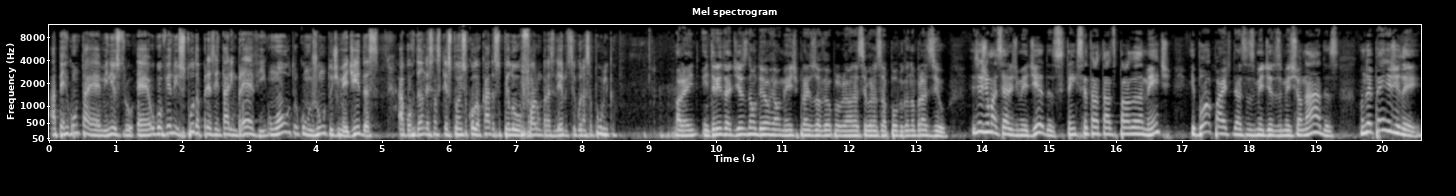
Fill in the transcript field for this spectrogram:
A pergunta é, ministro, é, o governo estuda apresentar em breve um outro conjunto de medidas abordando essas questões colocadas pelo Fórum Brasileiro de Segurança Pública? Olha, em 30 dias não deu realmente para resolver o problema da segurança pública no Brasil. Existe uma série de medidas que têm que ser tratadas paralelamente e boa parte dessas medidas mencionadas não depende de lei,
